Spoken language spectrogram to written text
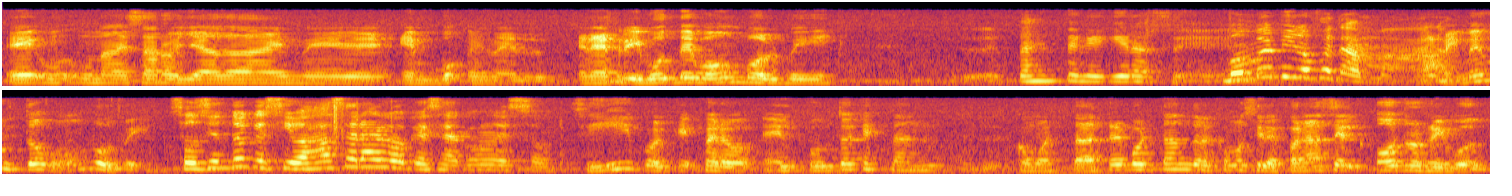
es un- una desarrollada en el, en, en el, en el reboot de Bumblebee. Esta gente que quiere hacer. Bumblebee no fue tan A mí mal. me gustó Bumblebee. So, siento que si vas a hacer algo, que sea con eso. Sí, porque, pero el punto es que están, como estás reportando, es como si le fueran a hacer otro reboot.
